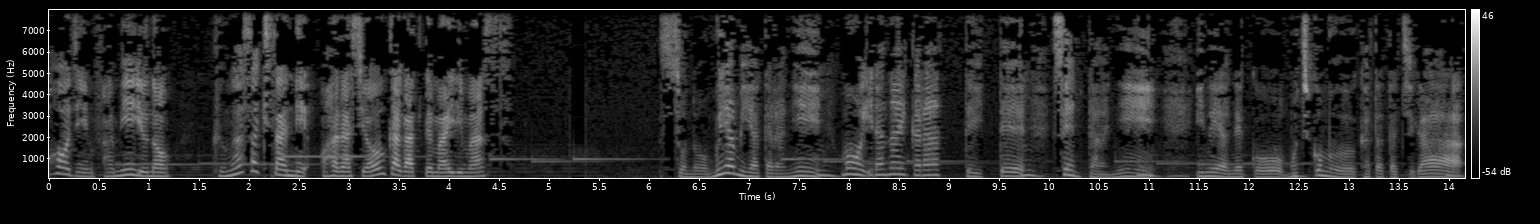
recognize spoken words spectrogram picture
法人ファミーユの熊崎さんにお話を伺ってまいります。そのむやみやたらに、うん、もういらないからって言って、うん、センターに犬や猫を持ち込む方たちが、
